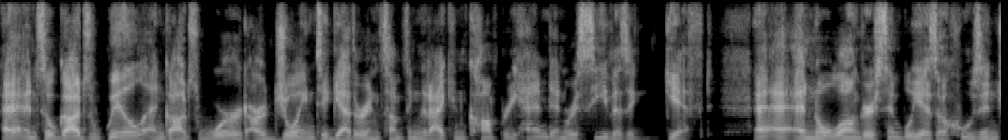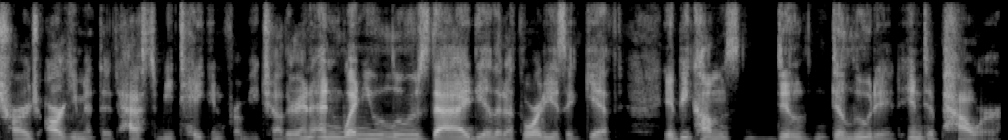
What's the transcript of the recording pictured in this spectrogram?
And so God's will and God's word are joined together in something that I can comprehend and receive as a gift and no longer simply as a who's in charge argument that has to be taken from each other. And, and when you lose that idea that authority is a gift, it becomes dil- diluted into power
